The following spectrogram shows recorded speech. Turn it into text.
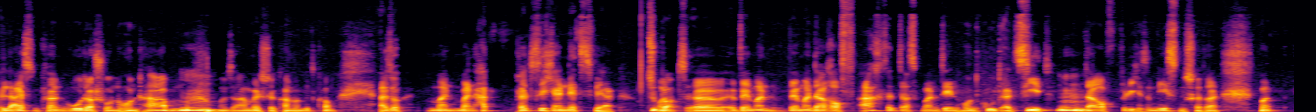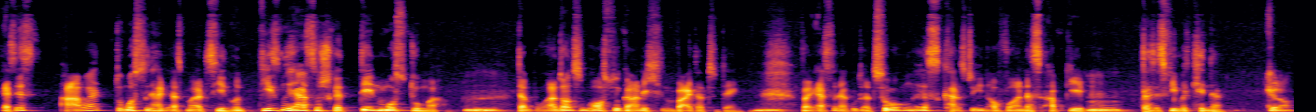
leisten können oder schon einen Hund haben Mhm. und sagen, Mensch, da kann man mitkommen. Also man, man hat plötzlich ein Netzwerk. Super. Und äh, wenn, man, wenn man darauf achtet, dass man den Hund gut erzieht, Mhm. darauf will ich jetzt im nächsten Schritt rein. Man, es ist Arbeit, du musst ihn halt erstmal erziehen. Und diesen ersten Schritt, den musst du machen. Mhm. Dann, ansonsten brauchst du gar nicht weiter zu denken. Weil erst wenn er gut erzogen ist, kannst du ihn auch woanders abgeben. Mhm. Das ist wie mit Kindern. Genau.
